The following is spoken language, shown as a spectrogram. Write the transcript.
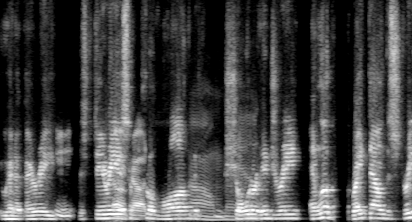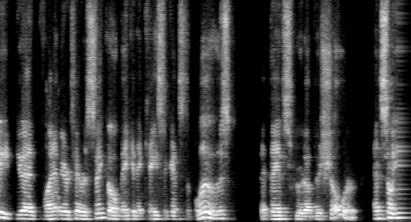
who had a very Mhm. mysterious Oh, and prolonged Oh, shoulder injury. And look, right down the street, you had Vladimir Tarasenko making a case against the Blues that they've screwed up his shoulder. And so you,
